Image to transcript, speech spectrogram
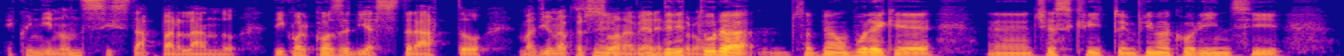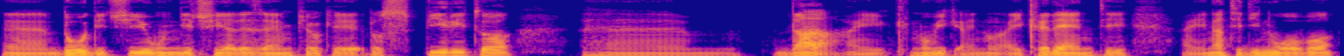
E quindi non si sta parlando di qualcosa di astratto, ma di una persona sì, vera addirittura sappiamo pure che eh, c'è scritto in Prima Corinzi eh, 12, 11 ad esempio, che lo Spirito eh, dà ai, nuovi, ai, ai, credenti, ai nati di nuovo,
